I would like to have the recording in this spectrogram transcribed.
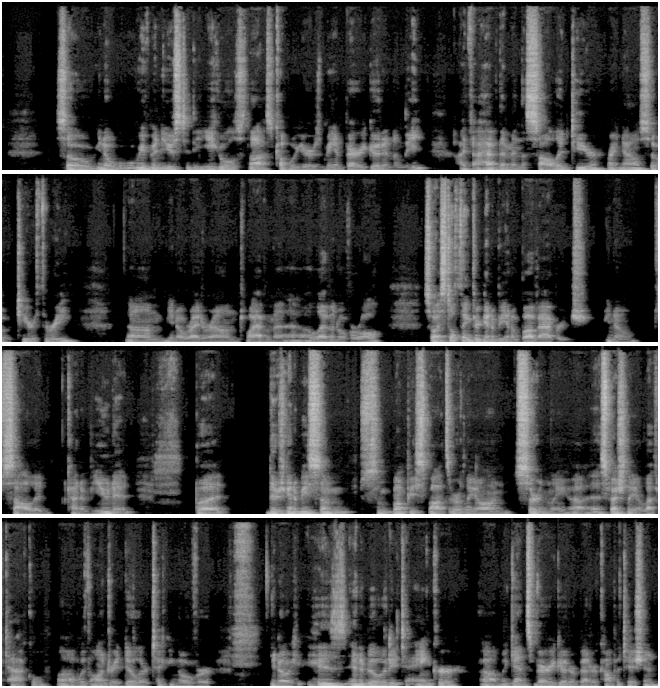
So, you know, we've been used to the Eagles the last couple years being very good and elite. I, I, have them in the solid tier right now, so tier three, um, you know, right around, well, I have them at 11 overall. So I still think they're going to be an above average, you know, solid kind of unit. But there's going to be some some bumpy spots early on, certainly, uh, especially at left tackle uh, with Andre Dillard taking over you know his inability to anchor um, against very good or better competition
